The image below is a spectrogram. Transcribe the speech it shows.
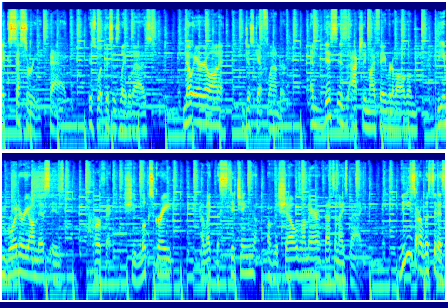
accessory bag is what this is labeled as. No Ariel on it, just get flounder. And this is actually my favorite of all of them. The embroidery on this is perfect. She looks great. I like the stitching of the shells on there. That's a nice bag. These are listed as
